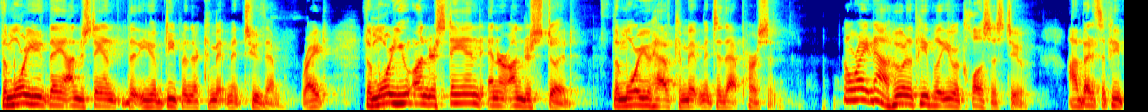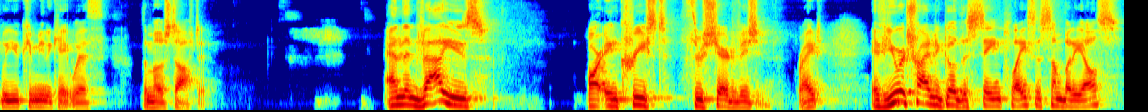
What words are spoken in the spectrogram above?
the more you, they understand that you have deepened their commitment to them, right? The more you understand and are understood, the more you have commitment to that person. Right now, who are the people that you are closest to? I bet it's the people you communicate with the most often. And then values are increased through shared vision, right? If you are trying to go the same place as somebody else,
